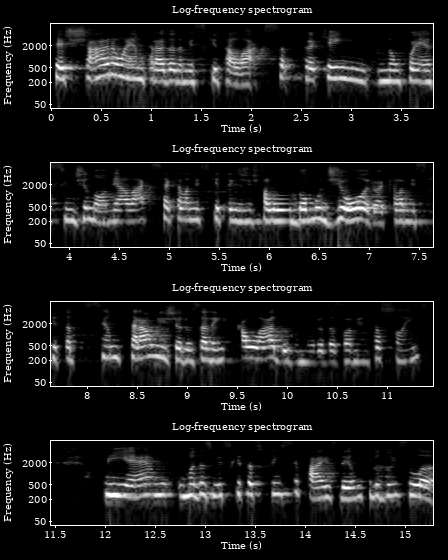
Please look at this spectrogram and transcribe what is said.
fecharam a entrada da Mesquita Al-Aqsa. Para quem não conhece de nome, a Al-Aqsa é aquela mesquita que a gente falou, o Domo de Ouro, aquela mesquita central em Jerusalém, que fica ao lado do Muro das Lamentações, e é uma das mesquitas principais dentro do Islã.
